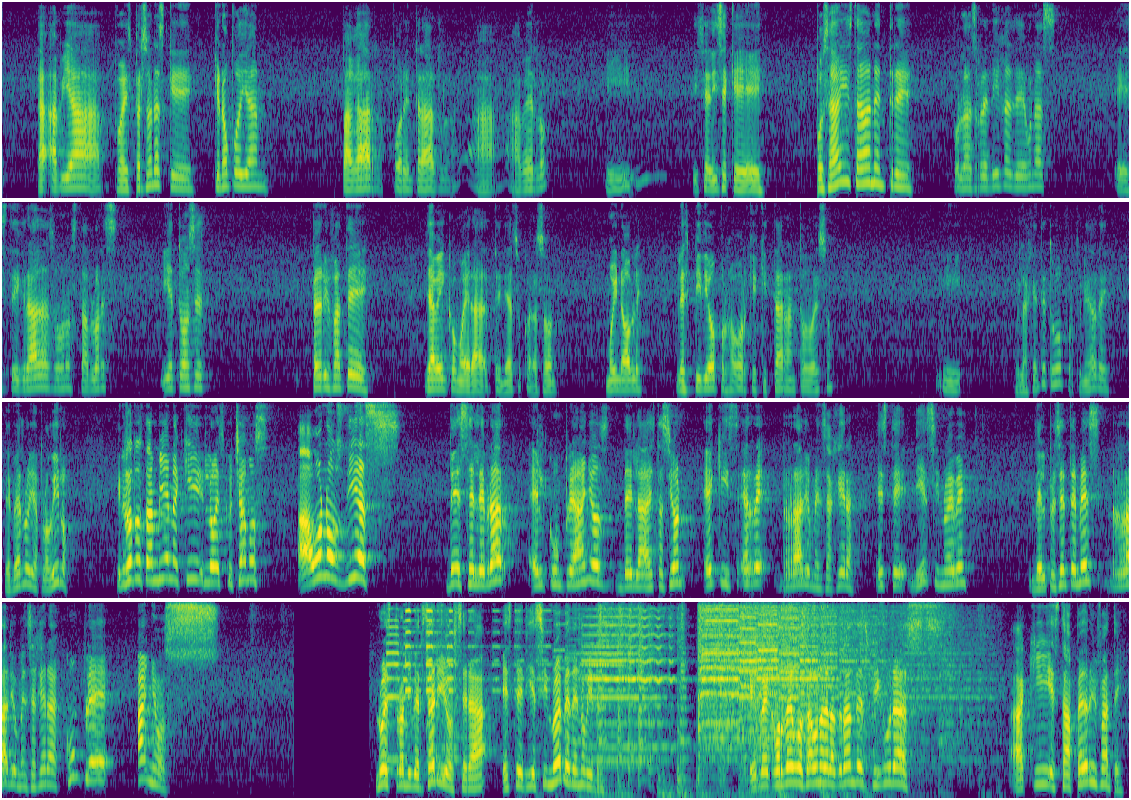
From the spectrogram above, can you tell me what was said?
había pues personas que, que, no podían pagar por entrar a, a verlo. Y, y, se dice que pues ahí estaban entre por las rendijas de unas este, gradas o unos tablones. Y entonces Pedro Infante ya ven cómo era tenía su corazón muy noble les pidió por favor que quitaran todo eso. Y pues la gente tuvo oportunidad de, verlo y aplaudirlo. Y nosotros también aquí lo escuchamos a unos días de celebrar el cumpleaños de la estación XR Radio Mensajera. Este 19 del presente mes, Radio Mensajera cumple años. Nuestro aniversario será este 19 de noviembre. Y recordemos a una de las grandes figuras. Aquí está Pedro Infante.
